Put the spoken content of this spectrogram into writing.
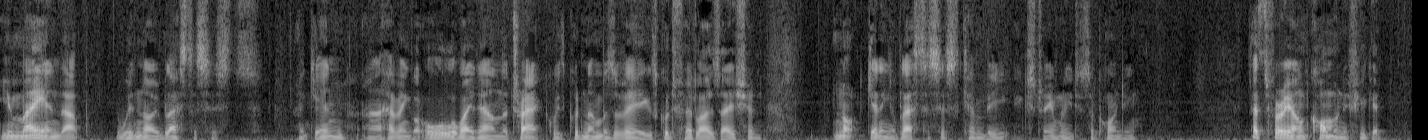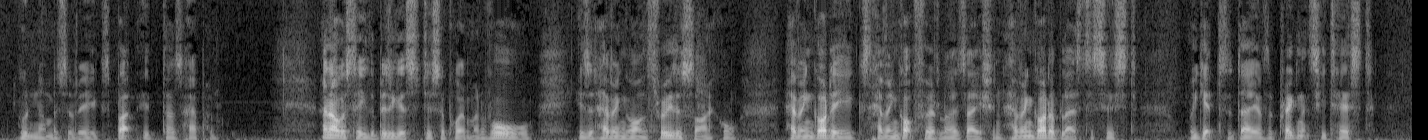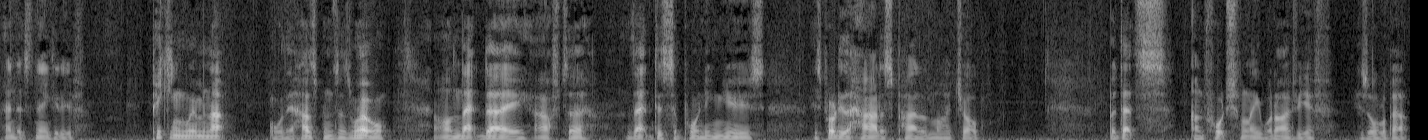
you may end up with no blastocysts. Again, uh, having got all the way down the track with good numbers of eggs, good fertilization, not getting a blastocyst can be extremely disappointing. That's very uncommon if you get good numbers of eggs, but it does happen. And obviously, the biggest disappointment of all is that having gone through the cycle, having got eggs, having got fertilization, having got a blastocyst, we get to the day of the pregnancy test and it's negative. Picking women up, or their husbands as well, on that day after that disappointing news is probably the hardest part of my job. But that's unfortunately what IVF is all about.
